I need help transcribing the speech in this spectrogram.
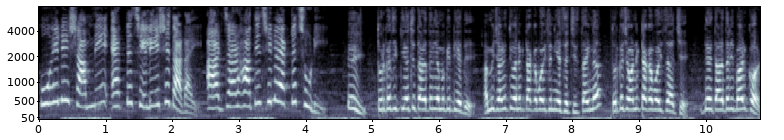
কুহেলির সামনে একটা ছেলে এসে দাঁড়ায় আর যার হাতে ছিল একটা ছুরি। এই, তোর কাছে কি আছে তাড়াতাড়ি আমাকে দিয়ে দে। আমি জানি তুই অনেক টাকা পয়সা নিয়ে এসেছিস, তাই না? তোর কাছে অনেক টাকা পয়সা আছে। দে, তাড়াতাড়ি বার কর।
